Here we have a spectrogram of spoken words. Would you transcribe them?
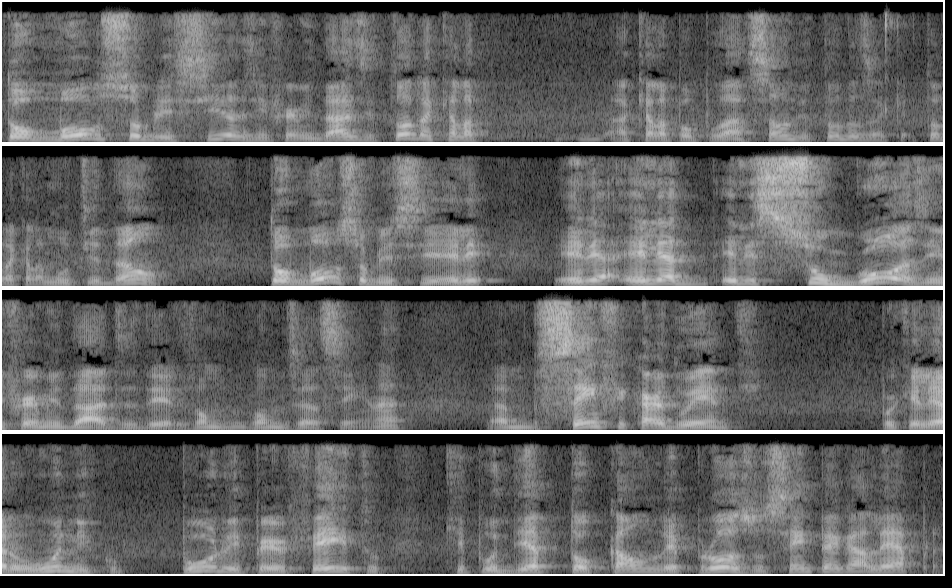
tomou sobre si as enfermidades de toda aquela, aquela população, de todas, toda aquela multidão, tomou sobre si, ele, ele, ele, ele sugou as enfermidades deles, vamos, vamos dizer assim, né? sem ficar doente, porque ele era o único, puro e perfeito, que podia tocar um leproso sem pegar lepra.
